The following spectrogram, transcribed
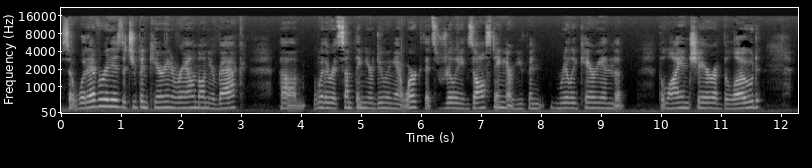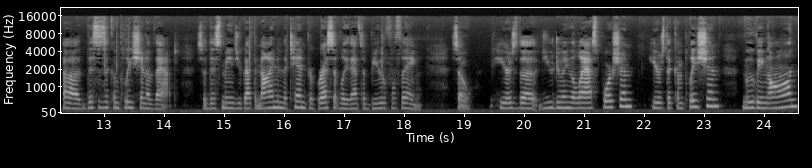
So whatever it is that you've been carrying around on your back, um, whether it's something you're doing at work that's really exhausting or you've been really carrying the, the lion's share of the load, uh, this is a completion of that. So this means you've got the 9 and the 10 progressively. That's a beautiful thing. So here's the you doing the last portion. Here's the completion. Moving on.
